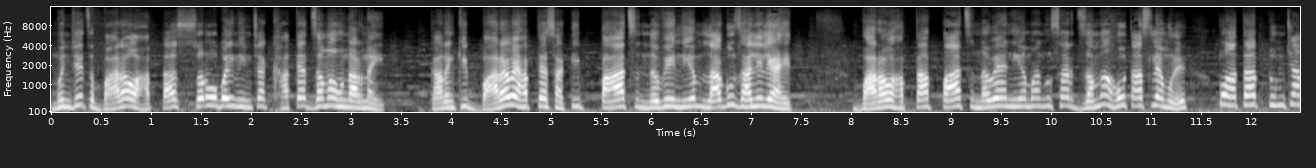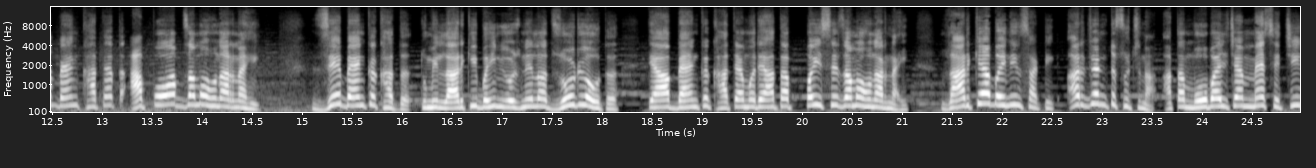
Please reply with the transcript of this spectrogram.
म्हणजेच बारावा हप्ता सर्व बहिणींच्या खात्यात जमा होणार नाही. कारण की बाराव्या हप्त्यासाठी पाच नवे नियम लागू झालेले आहेत. बारावा हप्ता पाच नव्या नियमानुसार जमा होत असल्यामुळे तो आता तुमच्या बँक खात्यात आपोआप जमा होणार नाही. जे बँक खातं तुम्ही लाडकी बहीण योजनेला जोडलं होतं त्या बँक खात्यामध्ये आता पैसे जमा होणार नाही. लाडक्या बहिणींसाठी अर्जंट सूचना. आता मोबाईलच्या मेसेजची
